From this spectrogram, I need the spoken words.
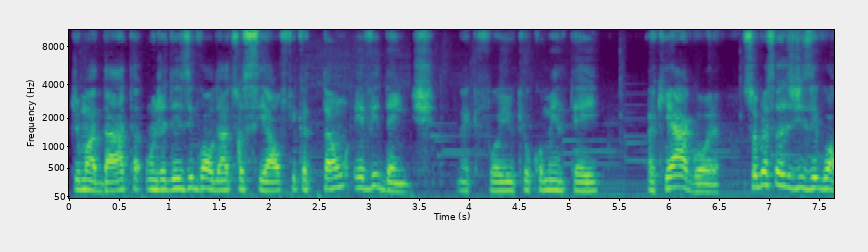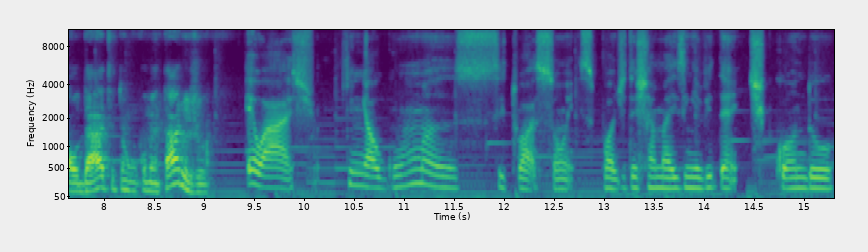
de uma data onde a desigualdade social fica tão evidente, né? Que foi o que eu comentei aqui agora. Sobre essas desigualdades, tem algum comentário, Ju? Eu acho que em algumas situações pode deixar mais em evidente. Quando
